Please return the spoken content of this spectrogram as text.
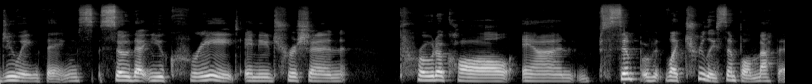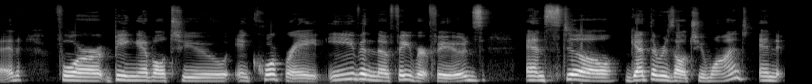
doing things so that you create a nutrition protocol and simple like truly simple method for being able to incorporate even the favorite foods and still get the results you want and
